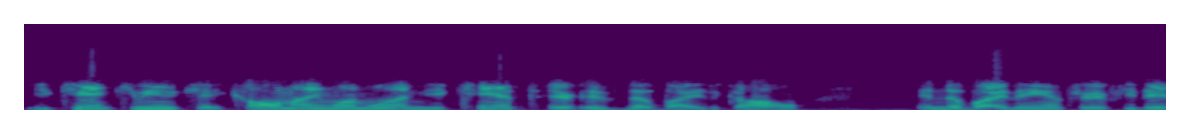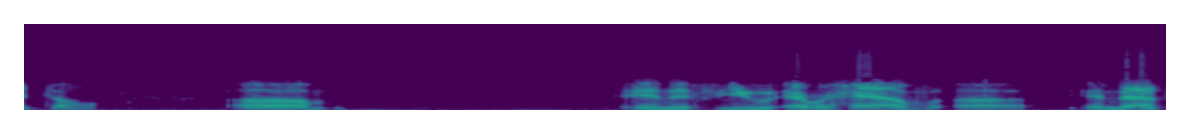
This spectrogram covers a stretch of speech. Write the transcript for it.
You can't communicate. Call 911. You can't. There is nobody to call, and nobody to answer if you did call. Um, and if you ever have, uh, and that's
